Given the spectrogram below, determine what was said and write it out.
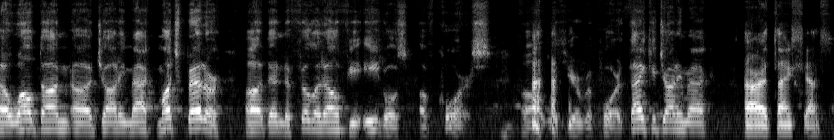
Uh, well done, uh, Johnny Mack. Much better uh, than the Philadelphia Eagles, of course uh, with your report. Thank you, Johnny Mack. All right. Thanks, guys.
